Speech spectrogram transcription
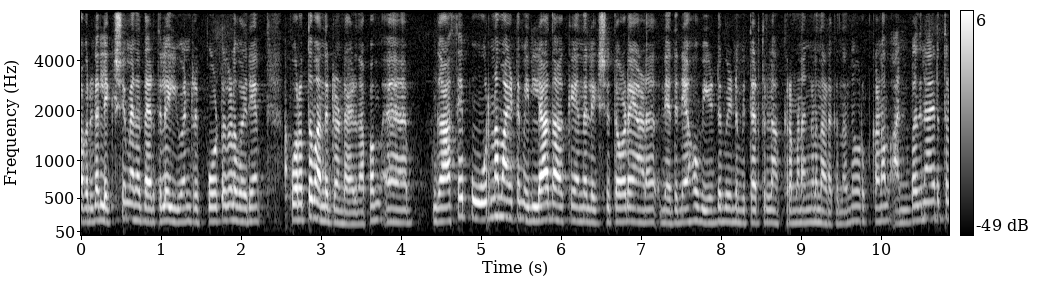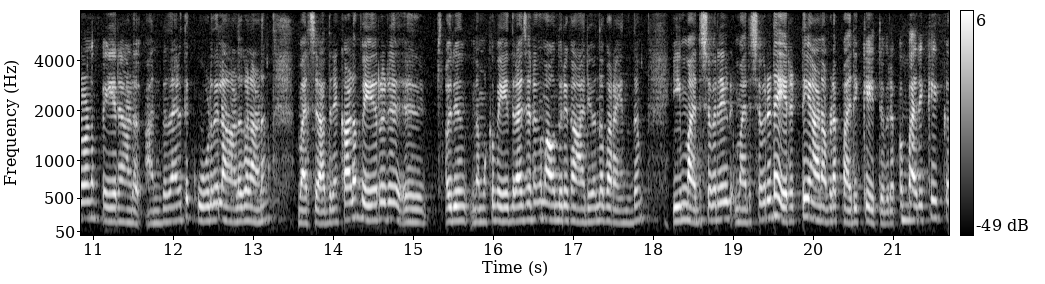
അവരുടെ ലക്ഷ്യം എന്ന തരത്തിൽ യു എൻ റിപ്പോർട്ടുകൾ വരെ പുറത്തു വന്നിട്ടുണ്ടായിരുന്നു. അപ്പം ഗാസയെ പൂർണമായിട്ടും ഇല്ലാതാക്കുക എന്ന ലക്ഷ്യത്തോടെയാണ് നെതന്യാഹു വീണ്ടും വീണ്ടും ഇത്തരത്തിലുള്ള ആക്രമണങ്ങൾ നടക്കുന്നത്. ഓർക്കണം അൻപതിനായിരത്തോളം പേരാണ് അൻപതിനായിരത്തിൽ കൂടുതൽ ആളുകളാണ് മരിച്ചത്. അതിനേക്കാളും വേറൊരു ഒരു നമുക്ക് വേദനാജനകമാവുന്ന ഒരു കാര്യം എന്ന് പറയുന്നത് ഈ മരിച്ചവരെ മരിച്ചവരുടെ ഇരട്ടിയാണ് അവിടെ പരിക്കേറ്റവർ. അപ്പൊ പരിക്കേക്ക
